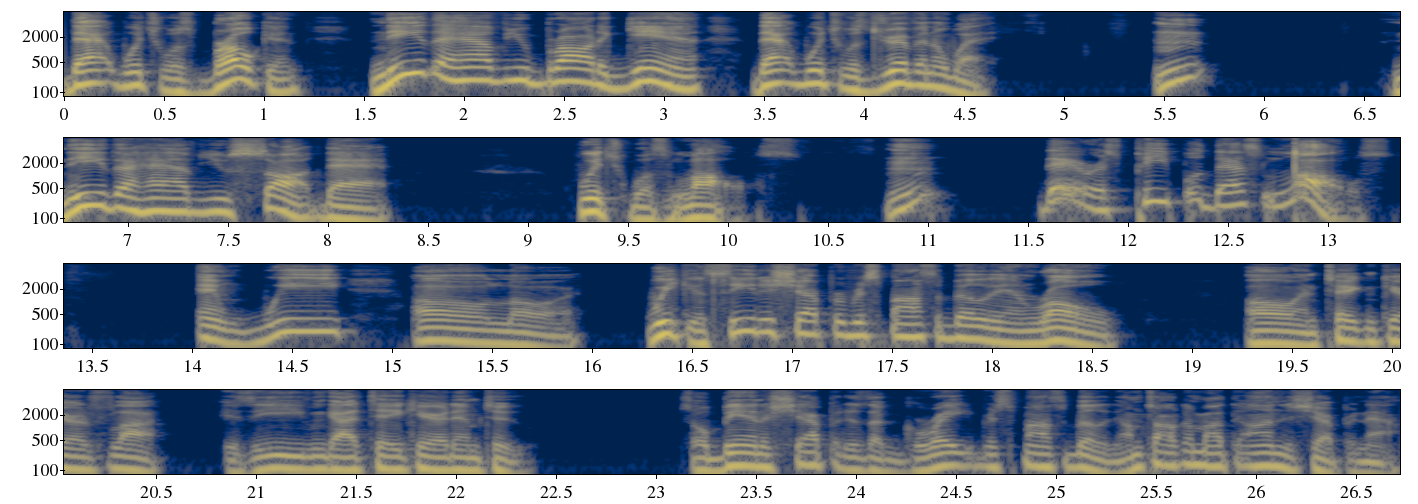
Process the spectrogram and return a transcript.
that which was broken, neither have you brought again that which was driven away. Hmm? Neither have you sought that which was lost. Hmm? There is people that's lost. And we, oh Lord, we can see the shepherd responsibility and role. Oh, and taking care of the flock is he even got to take care of them too. So being a shepherd is a great responsibility. I'm talking about the under shepherd now.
